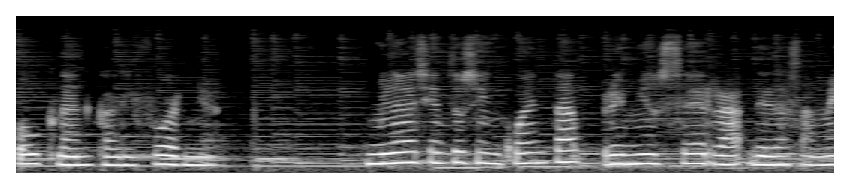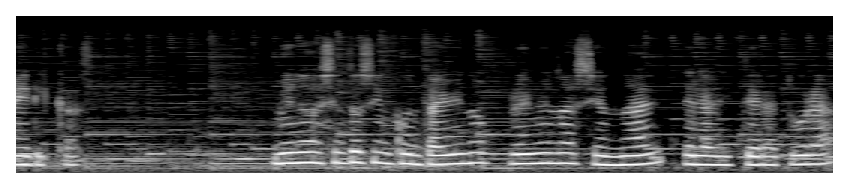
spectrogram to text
Oakland, California 1950 Premio Serra de las Américas 1951 Premio Nacional de la Literatura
